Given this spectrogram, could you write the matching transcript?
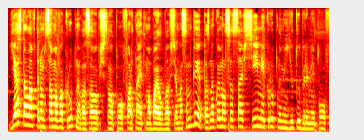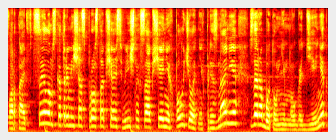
Я стал автором самого крупного сообщества по Fortnite Mobile во всем СНГ, познакомился со всеми крупными ютуберами по Fortnite в целом, с которыми сейчас просто общаюсь в личных сообщениях, получил от них признание, заработал немного денег,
